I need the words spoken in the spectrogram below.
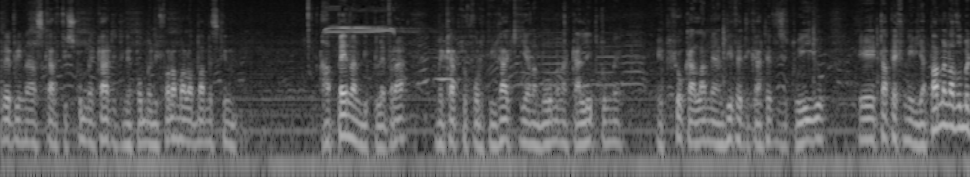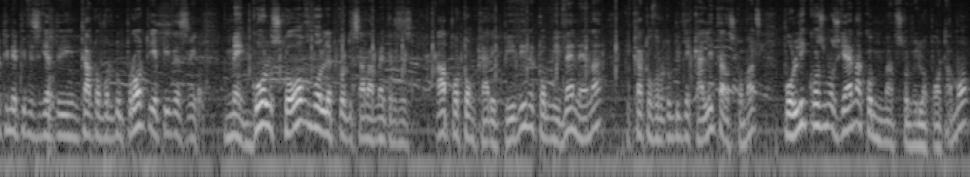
πρέπει να σκαρφιστούμε κάτι την επόμενη φορά. Μάλλον πάμε στην απέναντι πλευρά με κάποιο φορτηγάκι για να μπορούμε να καλύπτουμε ε, πιο καλά με αντίθετη κατεύθυνση του ήλιου ε, τα παιχνίδια. Πάμε να δούμε την επίθεση για την κάτω βορτού. Πρώτη επίθεση με γκολ στο 8ο λεπτό της αναμέτρησης από τον Καρυπίδη. Είναι το 0-1. Η κάτω βορτού πήγε καλύτερα στο μάτς. Πολύ κόσμος για ένα ακόμη μάτς στο Μιλοπόταμο.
